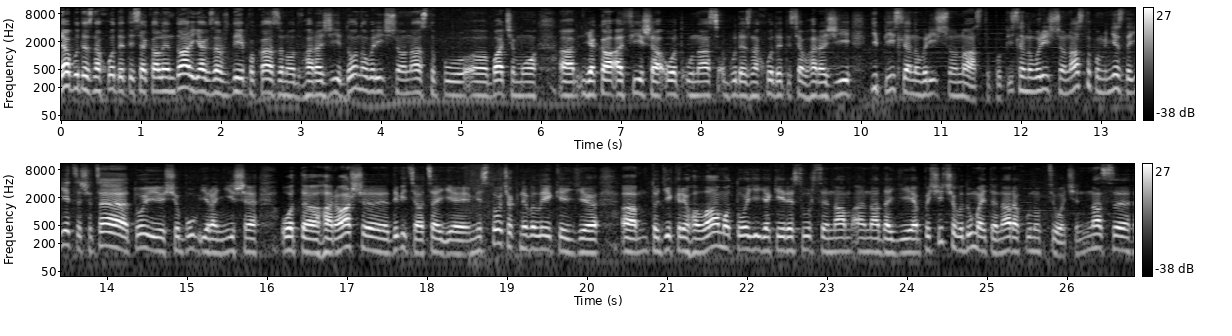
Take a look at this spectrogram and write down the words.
Де буде знаходитися календар, як завжди показано от в гаражі до новорічного наступу. е, Бачимо, яка афіша от у нас буде знаходитися в гаражі, і після новорічного наступу. Після новорічного наступу мені здається, що це той, що був і раніше. От гараж. Дивіться, оцей місточок невеликий. Е, Тоді Криголамо, той, який ресурси нам е, надає. Пишіть, що ви думаєте на рахунок цього. Чи нас е,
